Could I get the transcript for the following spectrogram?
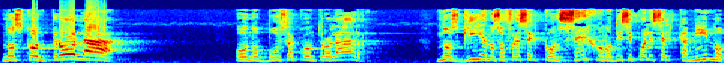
nos controla o nos busca controlar nos guía, nos ofrece el consejo, nos dice cuál es el camino,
